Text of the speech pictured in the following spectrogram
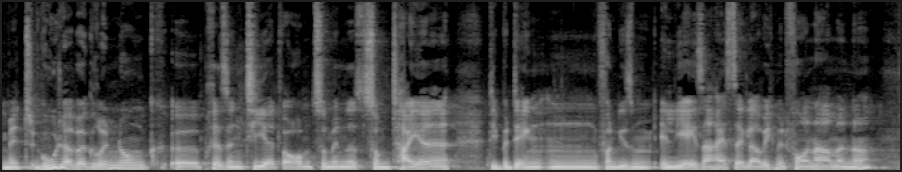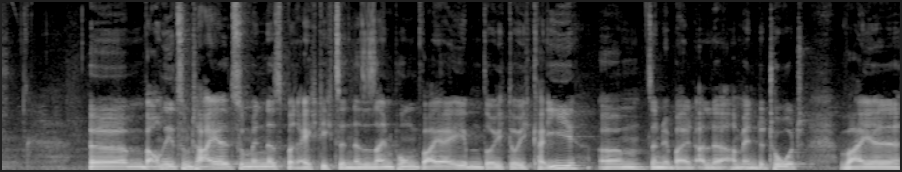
mit guter Begründung äh, präsentiert, warum zumindest zum Teil die Bedenken von diesem Eliezer heißt er, glaube ich, mit Vorname, ne? Ähm, warum die zum Teil zumindest berechtigt sind. Also sein Punkt war ja eben durch, durch KI ähm, sind wir bald alle am Ende tot, weil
